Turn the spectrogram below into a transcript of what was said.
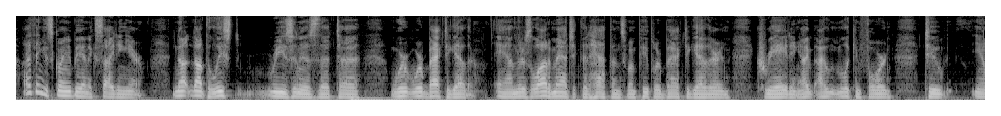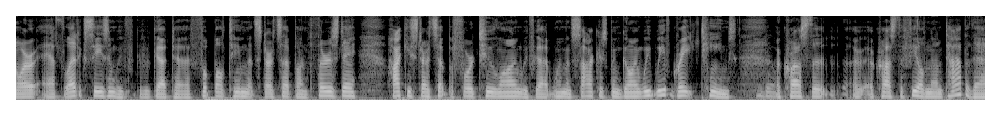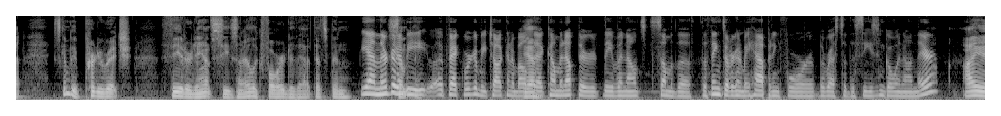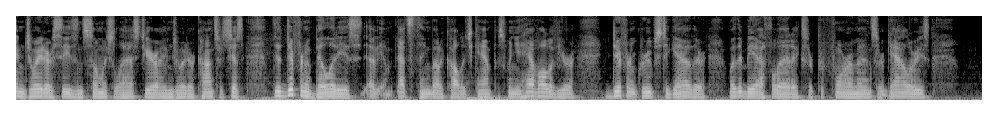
I think it's going to be an exciting year. Not not the least reason is that uh, we're we're back together, and there's a lot of magic that happens when people are back together and creating. I, I'm looking forward to you know, our athletic season. We've, we've got a football team that starts up on Thursday. Hockey starts up before too long. We've got women's soccer's been going. We, we have great teams across the uh, across the field, and on top of that, it's going to be a pretty rich theater dance season. I look forward to that. That's been yeah, and they're going to be. In fact, we're going to be talking about yeah. that coming up. They're, they've announced some of the the things that are going to be happening for the rest of the season going on there. I enjoyed our season so much last year. I enjoyed our concerts. Just the different abilities. I mean, that's the thing about a college campus. When you have all of your different groups together, whether it be athletics or performance or galleries,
